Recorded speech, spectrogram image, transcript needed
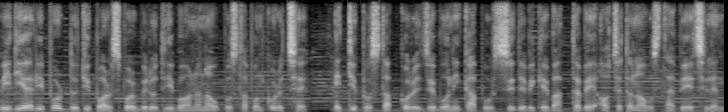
মিডিয়া রিপোর্ট দুটি পরস্পর বিরোধী বর্ণনা উপস্থাপন করেছে। একটি প্রস্তাব করে যে বনি কাপুর শ্রীদেবীকে বাথটাবে অচেতন অবস্থায় পেয়েছিলেন।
